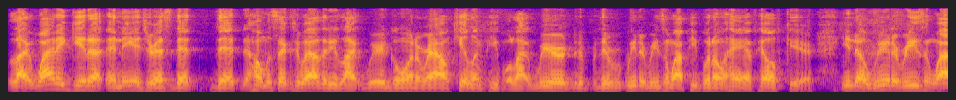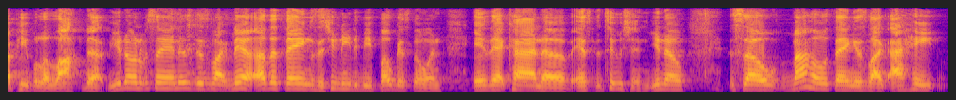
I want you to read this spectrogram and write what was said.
like why they get up and they address that that homosexuality like we're going around killing people. Like we're the, the, we're the reason why people don't have health care. You know, we're the reason why people are locked up. You know what I'm saying? It's just like there are other things that you need to be focused on in that kind of institution. You know, so my whole thing is like I hate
